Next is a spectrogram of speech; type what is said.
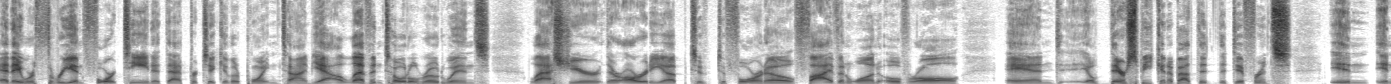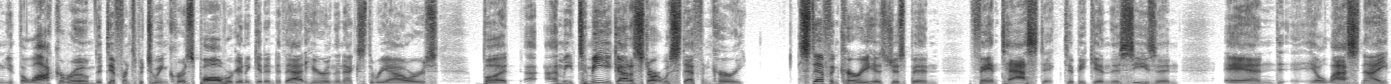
and they were 3 and 14 at that particular point in time. Yeah, 11 total road wins last year. They're already up to, to 4 and 0, 5 and 1 overall. And you know, they're speaking about the, the difference in in the locker room, the difference between Chris Paul. We're going to get into that here in the next 3 hours. But I mean, to me, you got to start with Stephen Curry. Stephen Curry has just been fantastic to begin this season. And you know, last night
